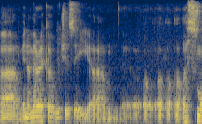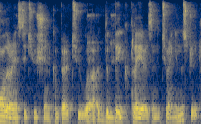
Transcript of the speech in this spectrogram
um, in America, which is a, um, a, a, smaller institution compared to uh, the big players in the touring industry.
